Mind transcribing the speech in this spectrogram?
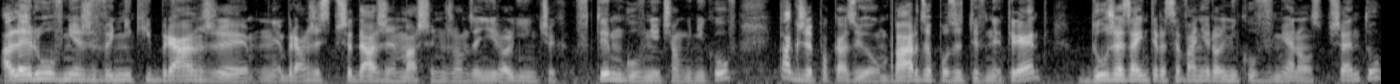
ale również wyniki branży, branży sprzedaży maszyn urządzeń rolniczych, w tym głównie ciągników, także pokazują bardzo pozytywny trend, duże zainteresowanie rolników wymianą sprzętu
